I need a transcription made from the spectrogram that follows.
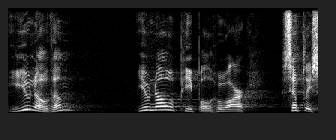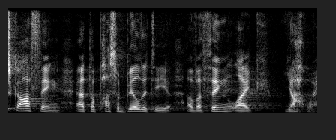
you know them. You know people who are simply scoffing at the possibility of a thing like Yahweh,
